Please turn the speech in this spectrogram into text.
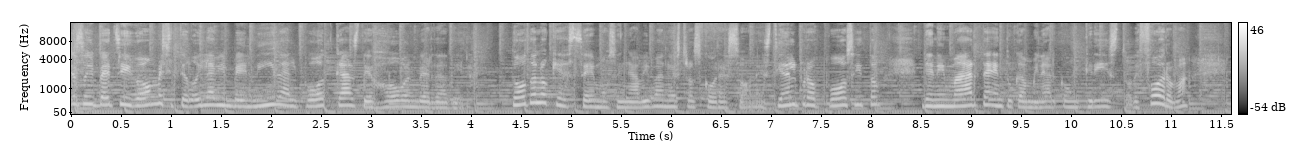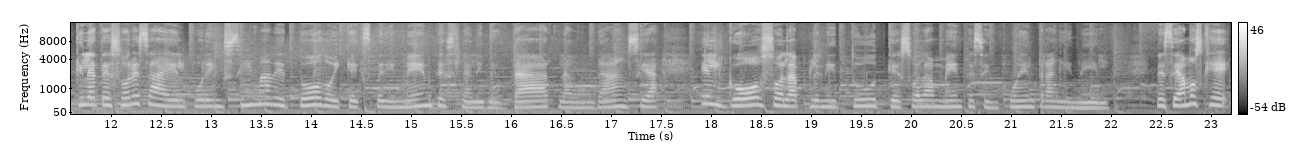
Yo soy Betsy Gómez y te doy la bienvenida al podcast de Joven Verdadera. Todo lo que hacemos en Aviva Nuestros Corazones tiene el propósito de animarte en tu caminar con Cristo, de forma que le atesores a Él por encima de todo y que experimentes la libertad, la abundancia, el gozo, la plenitud que solamente se encuentran en Él. Deseamos que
